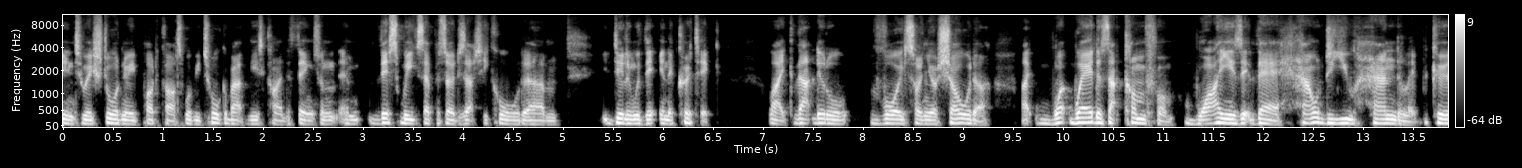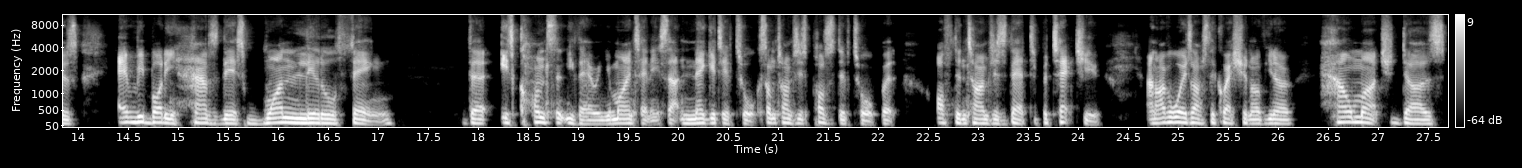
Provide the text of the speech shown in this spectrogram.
into Extraordinary podcast where we talk about these kind of things. And, and this week's episode is actually called um, "Dealing with the Inner Critic," like that little voice on your shoulder. Like, what, where does that come from? Why is it there? How do you handle it? Because everybody has this one little thing that is constantly there in your mindset. And it's that negative talk. Sometimes it's positive talk, but oftentimes it's there to protect you. And I've always asked the question of, you know, how much does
